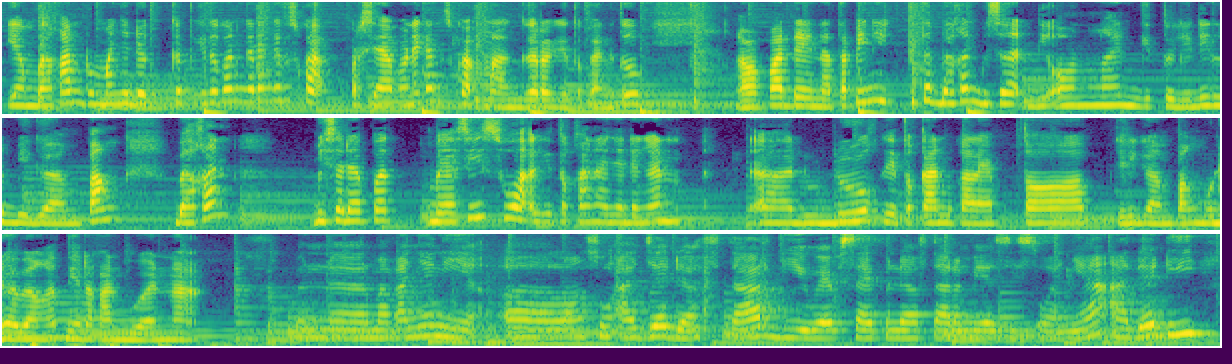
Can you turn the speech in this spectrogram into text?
yang bahkan rumahnya deket gitu kan kadang kita suka persiapannya kan suka mager gitu kan itu nggak apa-apa deh nah tapi ini kita bahkan bisa di online gitu jadi lebih gampang bahkan bisa dapat beasiswa gitu kan hanya dengan eh, duduk gitu kan buka laptop jadi gampang mudah banget nih rekan buana Bener, makanya nih eh, langsung aja daftar di website pendaftaran beasiswanya ada di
